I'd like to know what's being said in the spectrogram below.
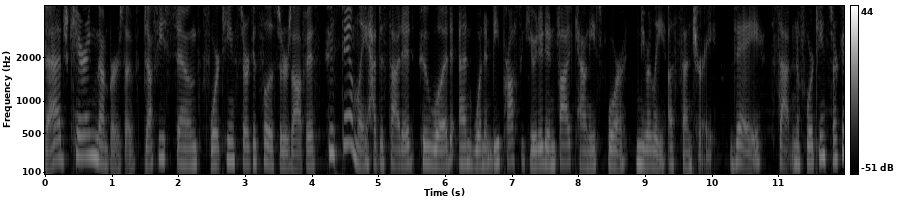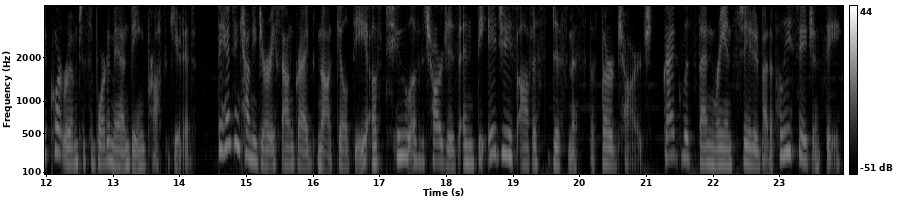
badge carrying members of Duffy Stone's 14th Circuit Solicitor's Office, whose family had decided who would and wouldn't be prosecuted in five counties for nearly a century. They sat in a 14th Circuit courtroom to support a man being prosecuted. The Hampton County jury found Greg not guilty of two of the charges, and the AG's office dismissed the third charge. Greg was then reinstated by the police agency.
